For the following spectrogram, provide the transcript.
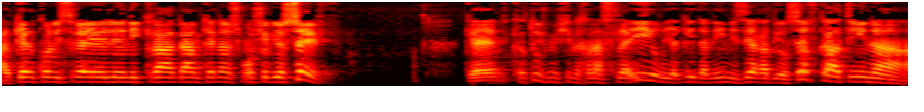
על כן כל ישראל נקרא גם כן על שמו של יוסף. כן, כתוב מי שנכנס לעיר, הוא יגיד אני מזרע דיוסף קראתינה.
